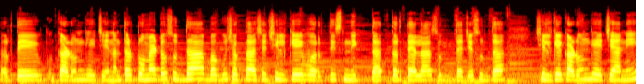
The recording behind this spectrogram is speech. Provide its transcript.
तर ते काढून घ्यायचे. नंतर टोमॅटोसुद्धा बघू शकता असे छिलके वरतीच निघतात. तर त्याला सु त्याचेसुद्धा छिलके काढून घ्यायचे आणि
